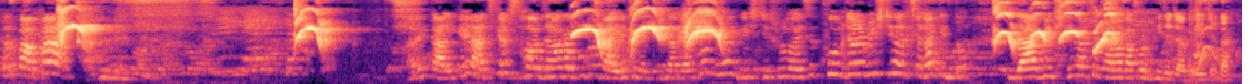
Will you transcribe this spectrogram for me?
তোর পাপা? আরে কালকে আজকের সব জামা কাপড়গুলো বাইরে ফেলে দিয়েছিলাম বৃষ্টি শুরু হয়েছে, খুব জোরে বৃষ্টি হচ্ছে না, কিন্তু যা বৃষ্টি হচ্ছে জামা কাপড় ভিজে যাবে। এই যে দেখো,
